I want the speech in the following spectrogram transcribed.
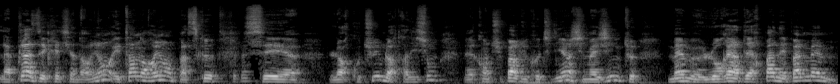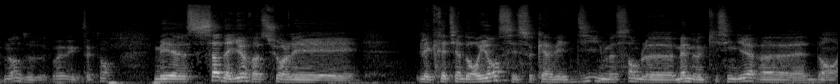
la place des chrétiens d'Orient est un Orient parce que c'est euh, leur coutume, leur tradition. Quand tu parles du quotidien, j'imagine que même l'horaire des repas n'est pas le même. Non, oui, exactement. Mais euh, ça, d'ailleurs, sur les, les chrétiens d'Orient, c'est ce qu'avait dit, il me semble, même Kissinger, euh, dans,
